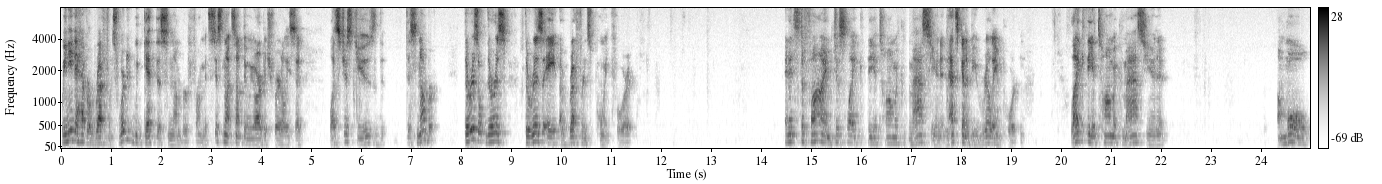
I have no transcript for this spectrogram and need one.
We need to have a reference. Where did we get this number from? It's just not something we arbitrarily said, let's just use th this number. There is a, there is there is a, a reference point for it. And it's defined just like the atomic mass unit, and that's going to be really important. Like the atomic mass unit, a mole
